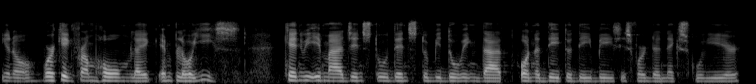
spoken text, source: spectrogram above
you know working from home like employees can we imagine students to be doing that on a day-to-day basis for the next school year?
